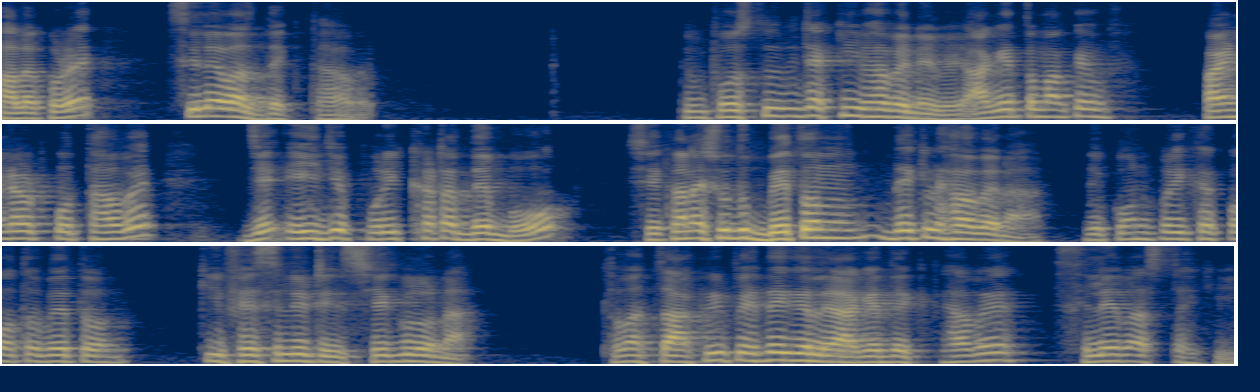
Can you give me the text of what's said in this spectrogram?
ভালো করে সিলেবাস দেখতে হবে। তুমি প্রস্তুতিটা কীভাবে নেবে? আগে তোমাকে ফাইন্ড আউট করতে হবে যে এই যে পরীক্ষাটা দেব, সেখানে শুধু বেতন দেখলে হবে না, যে কোন পরীক্ষা কত বেতন, কি ফেসিলিটিস সেগুলো না। তোমার চাকরি পেতে গেলে আগে দেখতে হবে সিলেবাসটা কি।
